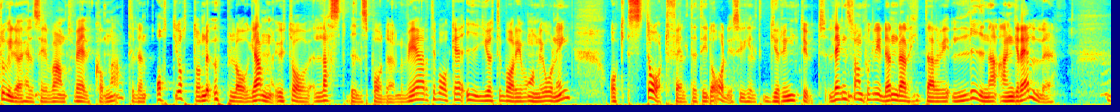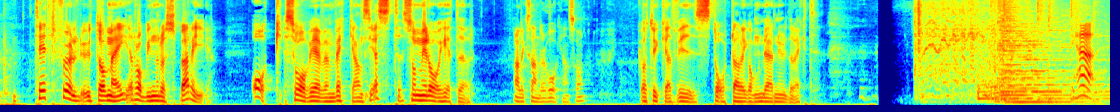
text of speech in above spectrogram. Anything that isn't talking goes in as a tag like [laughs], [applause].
Då vill jag hälsa er varmt välkomna till den 88 upplagan utav Lastbilspodden. Vi är tillbaka i Göteborg i vanlig ordning. Och startfältet idag, det ser ju helt grymt ut. Längst fram på griden där hittar vi Lina Angrell. Tätt följd utav mig, Robin Rösberg. Och så har vi även veckans gäst som idag heter... Alexander Håkansson. Jag tycker att vi startar igång där nu direkt. Det här,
